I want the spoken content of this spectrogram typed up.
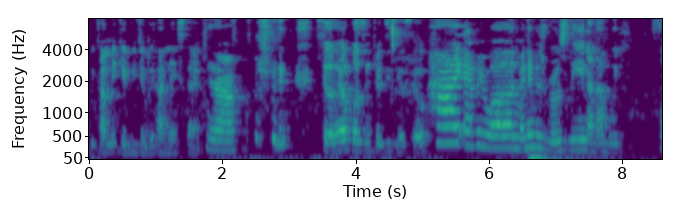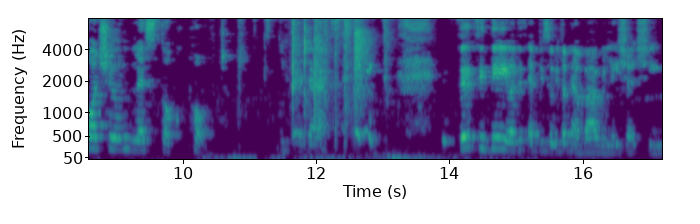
we can make a video with her next time. Yeah. So help us introduce yourself. Hi everyone. My name is Roseline and I'm with Fortune Let's Talk Pod. You heard that. so today on this episode, we're talking about relationship,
